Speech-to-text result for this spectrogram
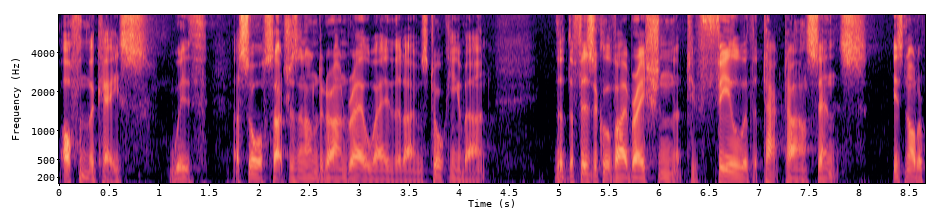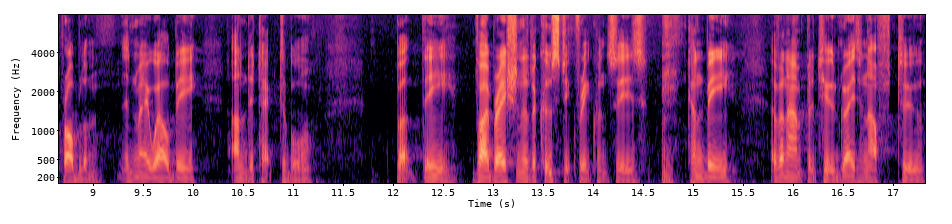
often the case with a source such as an underground railway that I was talking about, that the physical vibration that you feel with the tactile sense is not a problem. It may well be undetectable, but the vibration at acoustic frequencies can be of an amplitude great enough to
